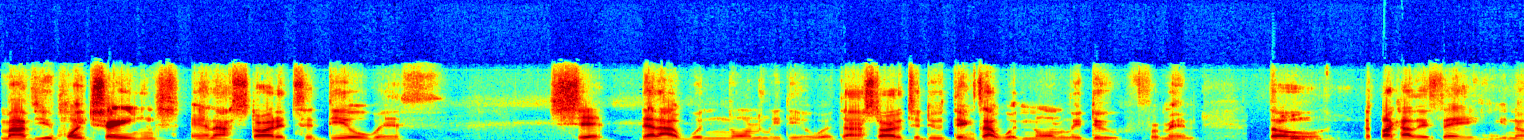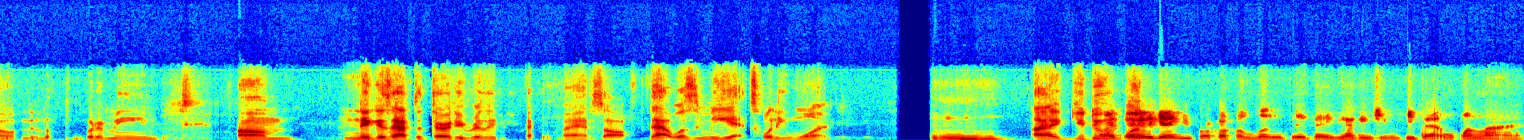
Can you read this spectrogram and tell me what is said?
my viewpoint changed and I started to deal with shit that I wouldn't normally deal with. I started to do things I wouldn't normally do for men. So just like how they say, you know, what I mean, um, niggas after 30 really back my ass off. That was me at 21. mm. Like you do Like one that again, you broke up a little bit, baby. I need you to repeat that one line.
